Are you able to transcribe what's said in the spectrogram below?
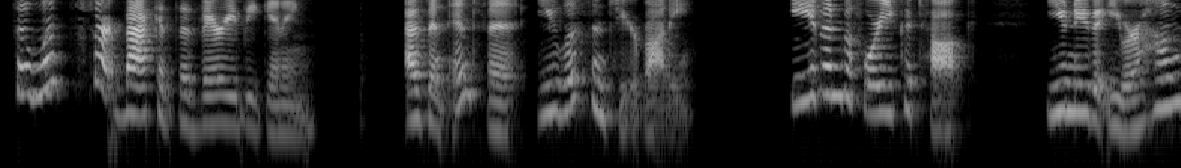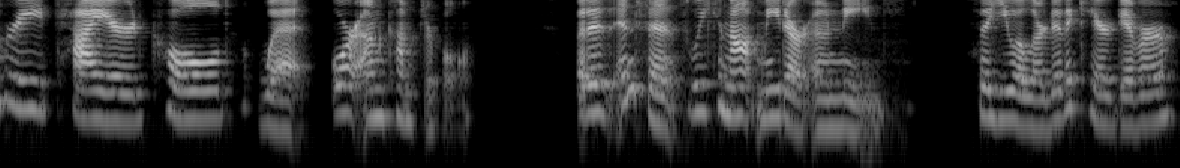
So let's start back at the very beginning. As an infant, you listened to your body. Even before you could talk, you knew that you were hungry, tired, cold, wet, or uncomfortable. But as infants, we cannot meet our own needs. So you alerted a caregiver,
